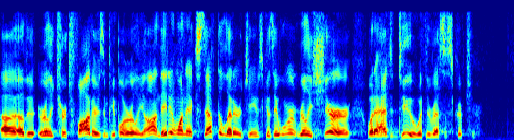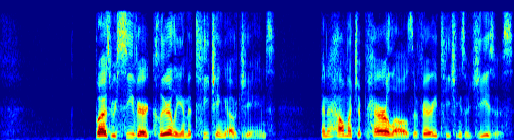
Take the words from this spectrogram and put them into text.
uh, of the early church fathers and people early on, they didn't want to accept the letter of James because they weren't really sure what it had to do with the rest of Scripture. But as we see very clearly in the teaching of James and how much it parallels the very teachings of Jesus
